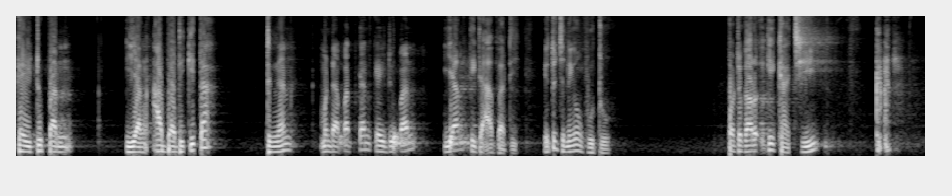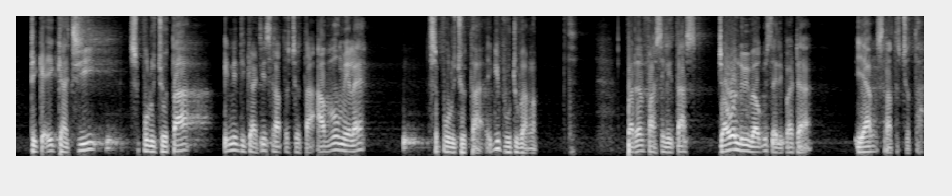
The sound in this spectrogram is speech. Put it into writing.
kehidupan yang abadi kita dengan mendapatkan kehidupan yang tidak abadi. Itu jeneng wong bodho. Padha karo iki gaji dikei gaji 10 juta ini digaji 100 juta. Aku milih 10 juta. Ini bodoh banget. Padahal fasilitas jauh lebih bagus daripada yang 100 juta.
